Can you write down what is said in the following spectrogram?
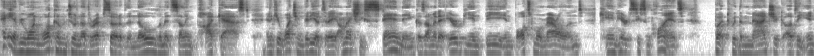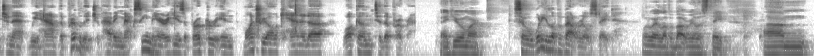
Hey everyone, welcome to another episode of the No Limit Selling Podcast. And if you're watching video today, I'm actually standing because I'm at an Airbnb in Baltimore, Maryland. Came here to see some clients, but with the magic of the internet, we have the privilege of having Maxime here. He is a broker in Montreal, Canada. Welcome to the program. Thank you, Umar. So, what do you love about real estate? What do I love about real estate? Um,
